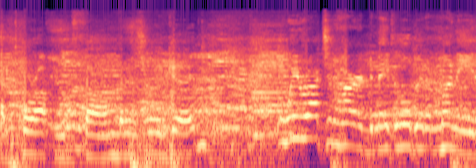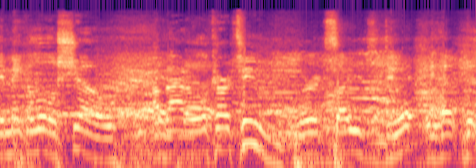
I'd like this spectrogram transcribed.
Had to pour off a little foam, but it was really good. we rocked it hard to make a little bit of money to make a little show about a little cartoon. We're excited to do it. We hope that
